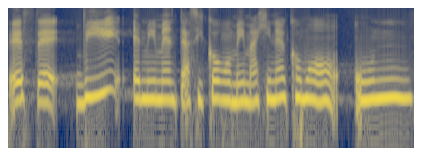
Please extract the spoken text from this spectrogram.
Este, vi en mi mente, así como me imaginé como un,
